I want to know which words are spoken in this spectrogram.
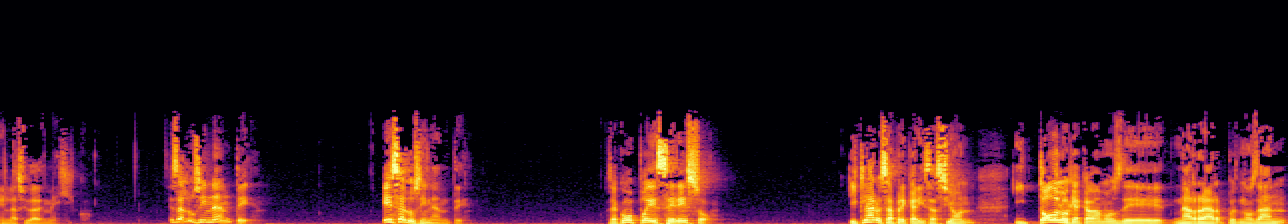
en la Ciudad de México. Es alucinante. Es alucinante. O sea, ¿cómo puede ser eso? Y claro, esa precarización y todo lo que acabamos de narrar, pues nos dan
